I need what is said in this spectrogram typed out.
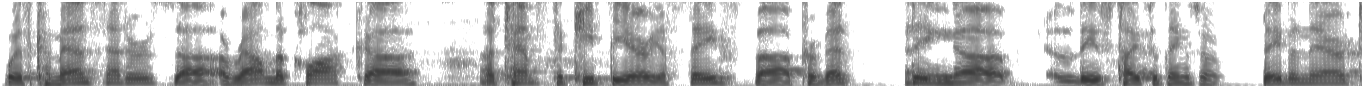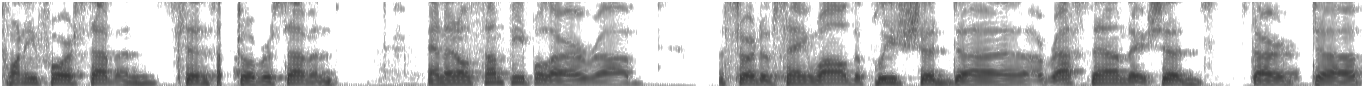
with command centers uh, around the clock uh, attempts to keep the area safe, uh, preventing uh, these types of things They've been there 24 7 since October 7th. And I know some people are uh, sort of saying, well, the police should uh, arrest them, they should start uh,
